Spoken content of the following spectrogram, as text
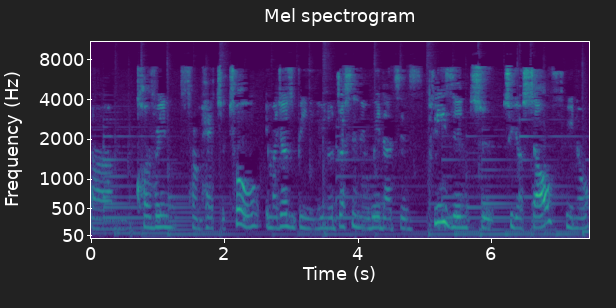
um, covering from head to toe. It might just be, you know, dressing in a way that is pleasing to to yourself. You know,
